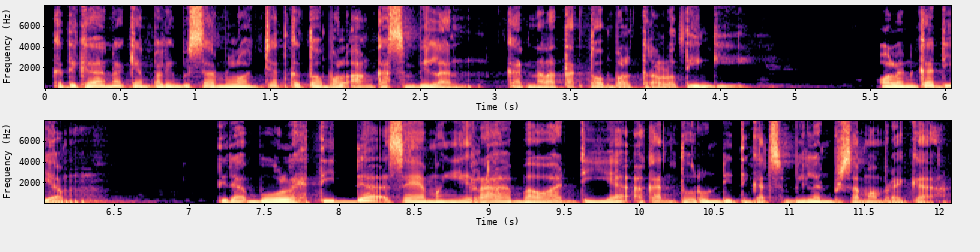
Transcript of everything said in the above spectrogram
Ketika anak yang paling besar meloncat ke tombol angka 9 karena letak tombol terlalu tinggi, Olenka diam. Tidak boleh tidak saya mengira bahwa dia akan turun di tingkat 9 bersama mereka.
